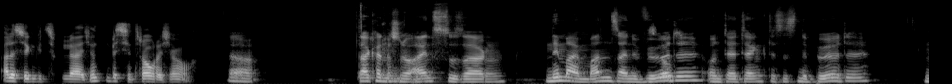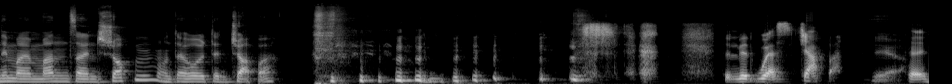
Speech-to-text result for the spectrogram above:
Alles irgendwie zugleich und ein bisschen traurig auch. Ja. Da kann ich nur eins zu sagen. Nimm einem Mann seine Würde und der denkt, es ist eine Bürde. Nimm einem Mann seinen Shoppen und er holt den Chopper. Den Midwest Chopper. Ja. Okay.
